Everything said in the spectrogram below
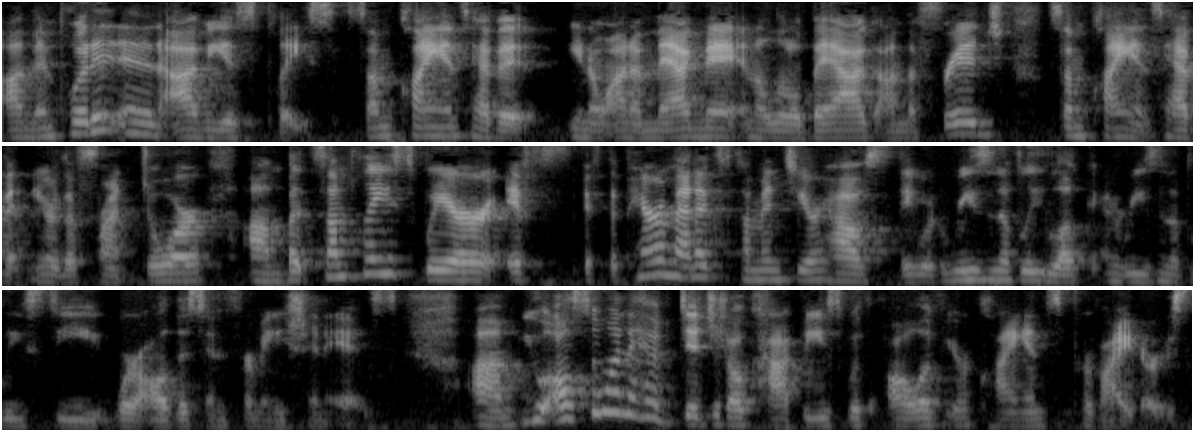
um, and put it in an obvious place. Some clients have it, you know, on a magnet in a little bag on the fridge. Some clients have it near the front door, um, but someplace where if if the paramedics come into your house, they would reasonably look and reasonably see where all this information is. Um, you also want to have digital copies with all of your clients' providers.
